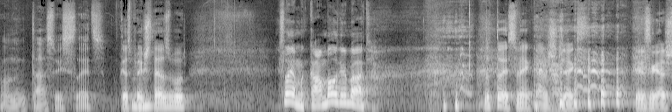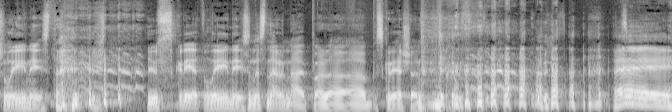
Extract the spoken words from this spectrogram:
un tās visas lietas. Kas priekš tevis būtu? Es laikam, ka Kambala gribētu. Nu, tu esi vienkārši džeks. Jūs vienkārši līnijas. Tā, jūs, jūs skriet līnijas, un es nerunāju par uh, skriešanu. Hei!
